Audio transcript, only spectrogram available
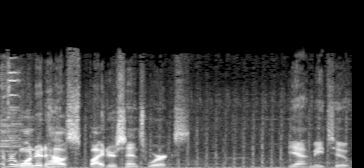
Ever wondered how spider sense works? Yeah, me too.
